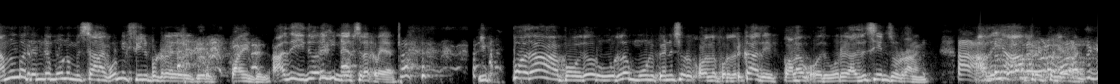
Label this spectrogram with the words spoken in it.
நம்பர் ரெண்டு மூணு மிஸ் ஆனா கூட நீ ஃபீல் பண்ற ஒரு பாயிண்ட் அது இது வரைக்கும் நேச்சுரா கிடையாது. இப்போதான் இப்போ ஏதோ ஒரு ஊர்ல மூணு பெண்சோட குழந்தை பிறந்திருக்கு. அது பல ஒரு அதிசயம் சொல்றாங்க ஆ, அதையும் ஆபரேட் பண்ணிடுவாங்க.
